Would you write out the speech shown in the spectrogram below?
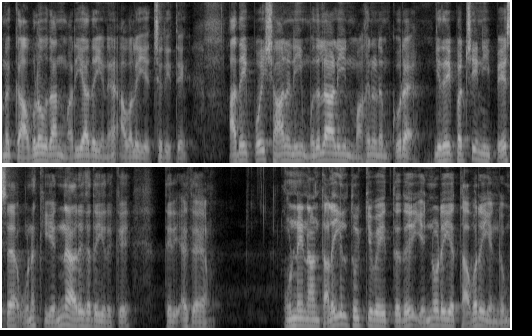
உனக்கு அவ்வளவுதான் மரியாதை என அவளை எச்சரித்தேன். அதை போய் ஷாலினி முதலாளியின் மகனிடம் கூற இதை பற்றி நீ பேச உனக்கு என்ன அருகதை இருக்கு? தெரிய உன்னை நான் தலையில் தூக்கி வைத்தது என்னுடைய தவறு என்றும்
